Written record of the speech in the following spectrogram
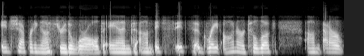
in shepherding us through the world. And um, it's, it's a great honor to look um, at our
